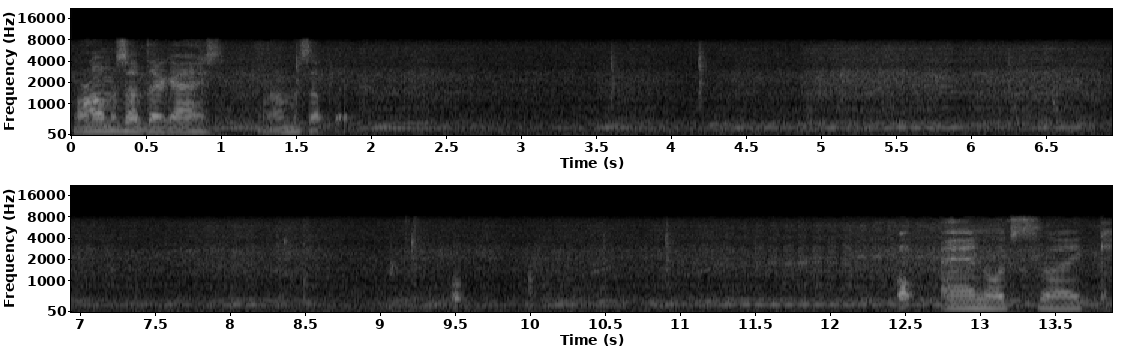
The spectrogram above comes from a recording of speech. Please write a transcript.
We're almost up there, guys. We're almost up there. Oh, oh and looks like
